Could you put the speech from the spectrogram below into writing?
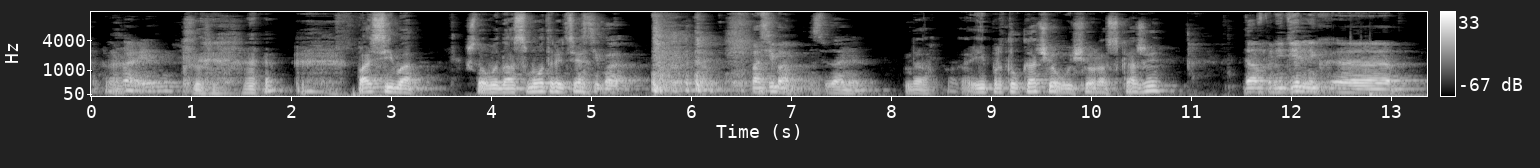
Спасибо, что вы нас смотрите. Спасибо. Спасибо. До свидания. Да. И про Толкачеву еще раз скажи. Да, в понедельник э,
